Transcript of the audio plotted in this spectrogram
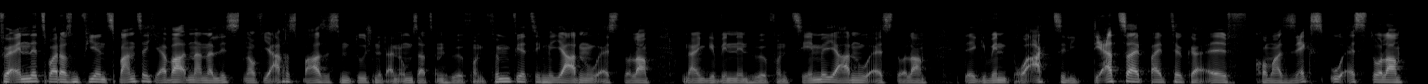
Für Ende 2024 erwarten Analysten auf Jahresbasis im Durchschnitt einen Umsatz in Höhe von 45 Milliarden US-Dollar und einen Gewinn in Höhe von 10 Milliarden US-Dollar. Der Gewinn pro Aktie liegt derzeit bei ca. 11,6 US-Dollar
